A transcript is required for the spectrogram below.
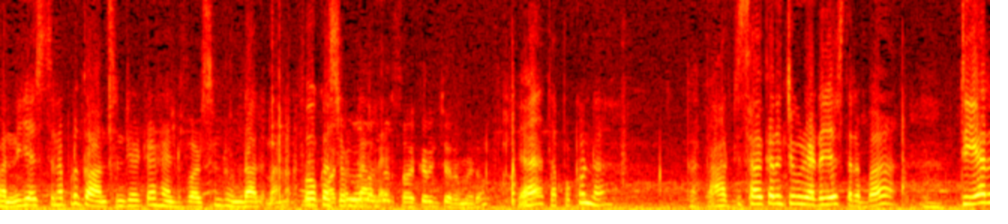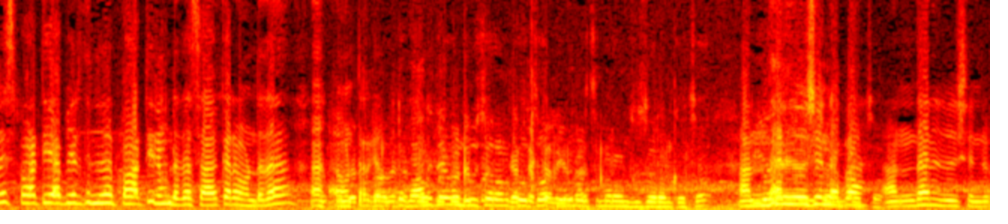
పని చేస్తున్నప్పుడు కాన్సన్ట్రేటెడ్ హండ్రెడ్ పర్సెంట్ ఉండాలి మనం. ఫోకస్ ఉండాలి. తప్పకుండా. పార్టీ సహకరించి కూడా ఎట్లా చేస్తారబ్బా? టీఆర్ఎస్ పార్టీ అభ్యర్థి పార్టీని ఉండదా సహకారం ఉండదా? ఉంటారు కదా. చూసారనుకోవచ్చా అందరిని చూసిండబ్బా అందరిని చూసిండు.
